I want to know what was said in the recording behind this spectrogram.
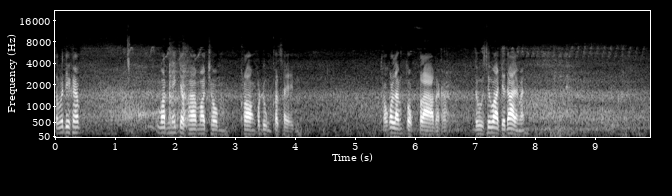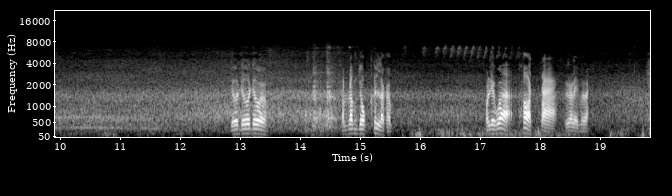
สวัสดีครับ วันนี้จะพามาชมคลองประดุงเกษมเขากำลังตกปลานะครับ ดูซิว่าจะได้ไหมดูดูดูกำลังยกขึ้นแล้วครับเขาเรียกว่าทอดปลาหรืออะไรไม่รู้แห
